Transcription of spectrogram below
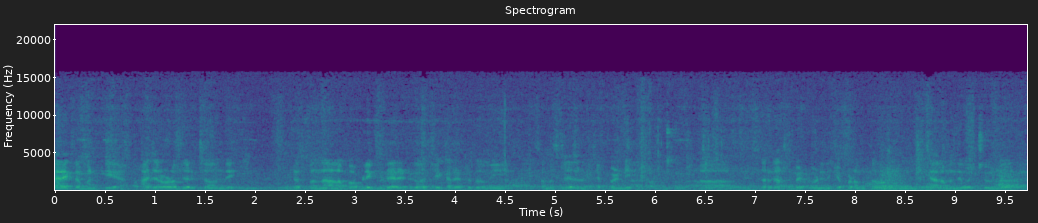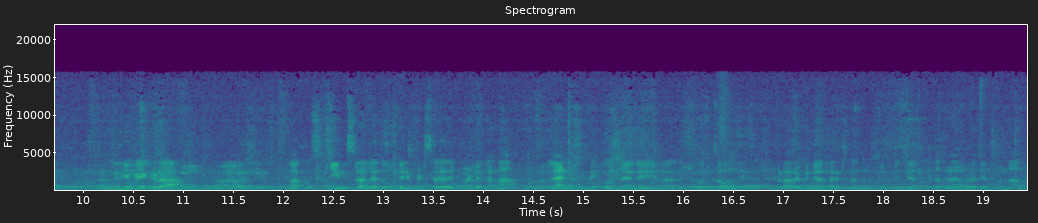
కార్యక్రమానికి హాజరవడం జరుగుతోంది. ఇంకా స్పందన పబ్లిక్ డైరెక్ట్గా వచ్చి కలెక్టర్తో మీ సమస్య లేదని చెప్పండి. దరఖాస్తు పెట్టుకోండి చెప్పడంతో చాలామంది వచ్చి ఉన్నారు. ముఖ్యంగా ఇక్కడ నాకు స్కీమ్స్ రాలేదు బెనిఫిట్స్ రాలేదు ఎటువంటి కన్నా ల్యాండ్ ఇష్యూస్ ఎక్కువ ఉన్నాయని నా దృష్టికి వస్తూ ఉంది. ఇక్కడ రెవెన్యూ అథారిటీస్ అందరినీ పిలిపించాను. దశరథ కూడా చెప్తున్నాను.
